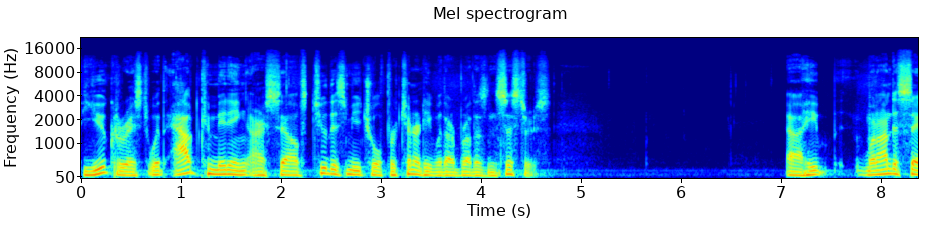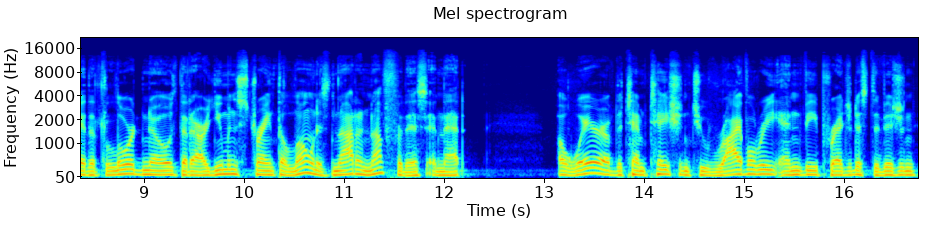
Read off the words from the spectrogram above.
the Eucharist without committing ourselves to this mutual fraternity with our brothers and sisters. Uh, he went on to say that the Lord knows that our human strength alone is not enough for this, and that aware of the temptation to rivalry, envy, prejudice, division,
